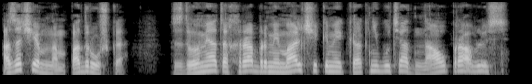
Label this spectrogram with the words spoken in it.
«А зачем нам подружка? С двумя-то храбрыми мальчиками как-нибудь одна управлюсь».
